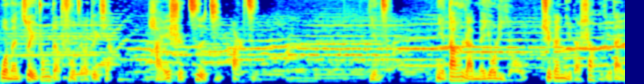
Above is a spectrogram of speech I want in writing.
我们最终的负责对象还是自己二字。因此，你当然没有理由去跟你的上一代比，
